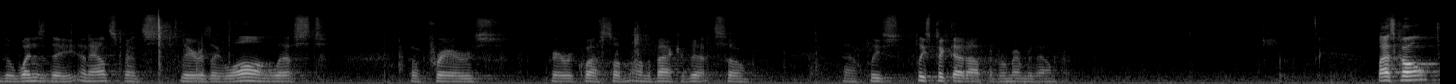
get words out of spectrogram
the Wednesday announcements, there is a long list of prayers, prayer requests on, on the back of it. So uh, please, please pick that up and remember them. Last call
